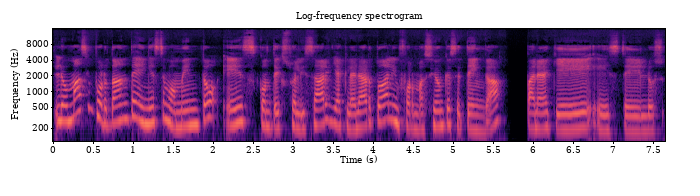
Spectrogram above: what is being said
lo más importante en este momento es contextualizar y aclarar toda la información que se tenga para que este, los,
